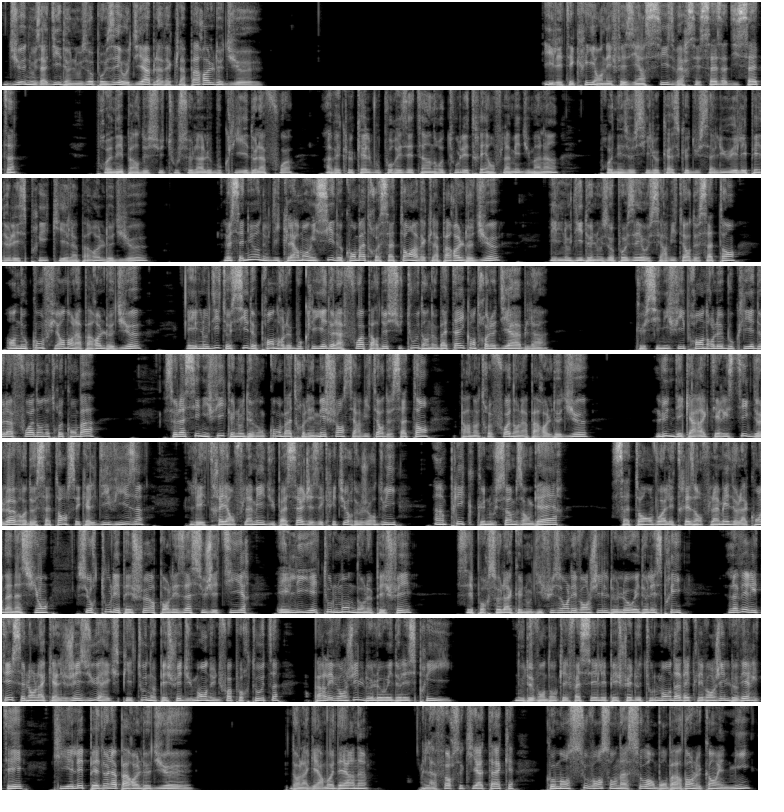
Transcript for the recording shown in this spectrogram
Dieu nous a dit de nous opposer au diable avec la parole de Dieu. Il est écrit en Éphésiens 6, versets 16 à 17 Prenez par-dessus tout cela le bouclier de la foi, avec lequel vous pourrez éteindre tous les traits enflammés du malin. Prenez aussi le casque du salut et l'épée de l'Esprit qui est la parole de Dieu. Le Seigneur nous dit clairement ici de combattre Satan avec la parole de Dieu. Il nous dit de nous opposer aux serviteurs de Satan en nous confiant dans la parole de Dieu, et il nous dit aussi de prendre le bouclier de la foi par-dessus tout dans nos batailles contre le diable. Que signifie prendre le bouclier de la foi dans notre combat? Cela signifie que nous devons combattre les méchants serviteurs de Satan par notre foi dans la parole de Dieu. L'une des caractéristiques de l'œuvre de Satan, c'est qu'elle divise. Les traits enflammés du passage des Écritures d'aujourd'hui impliquent que nous sommes en guerre. Satan envoie les traits enflammés de la condamnation sur tous les pécheurs pour les assujettir et lier tout le monde dans le péché. C'est pour cela que nous diffusons l'évangile de l'eau et de l'esprit, la vérité selon laquelle Jésus a expié tous nos péchés du monde une fois pour toutes par l'évangile de l'eau et de l'esprit. Nous devons donc effacer les péchés de tout le monde avec l'évangile de vérité, qui est l'épée de la parole de Dieu. Dans la guerre moderne, la force qui attaque commence souvent son assaut en bombardant le camp ennemi.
